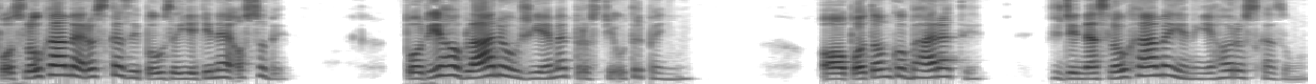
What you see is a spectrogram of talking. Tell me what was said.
Posloucháme rozkazy pouze jediné osoby. Pod jeho vládou žijeme prostě utrpení. O potomku Bharaty, vždy nasloucháme jen jeho rozkazům.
